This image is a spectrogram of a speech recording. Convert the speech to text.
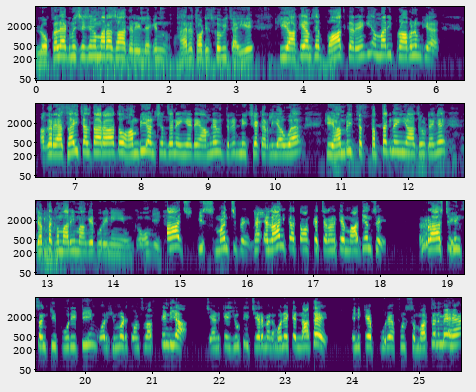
लोकल एडमिनिस्ट्रेशन हमारा साथ दे रही लेकिन हायर अथॉरिटीज़ को भी चाहिए कि आके हमसे बात करें कि हमारी प्रॉब्लम क्या है। अगर ऐसा ही चलता रहा तो हम भी अनशन से नहीं हटे, हमने भी दृढ़ निश्चय कर लिया हुआ है कि हम भी तब तक नहीं यहाँ से उठेंगे, जब तक हमारी मांगे पूरी नहीं होंगी। आज इस मंच पे मैं ऐलान करता हूँ आपके चरण के माध्यम से, राष्ट्र हिंद संघ की पूरी टीम और human council of India, J K UT chairman होने के नाते इनके पूरे फुल समर्थन में है।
